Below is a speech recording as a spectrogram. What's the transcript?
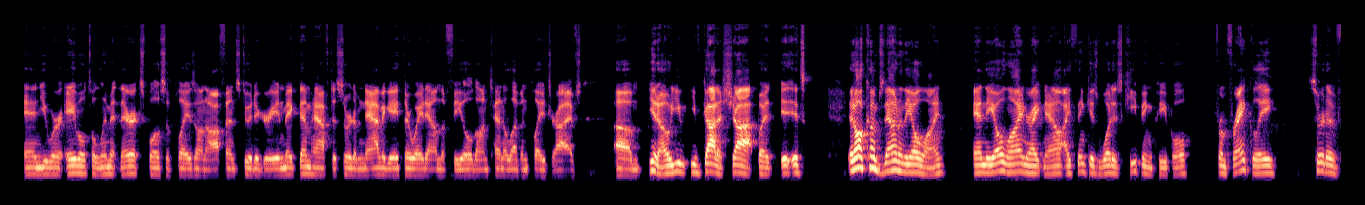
and you were able to limit their explosive plays on offense to a degree and make them have to sort of navigate their way down the field on 10 11 play drives um, you know you you've got a shot but it, it's it all comes down to the O line. And the O line right now, I think, is what is keeping people from frankly sort of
